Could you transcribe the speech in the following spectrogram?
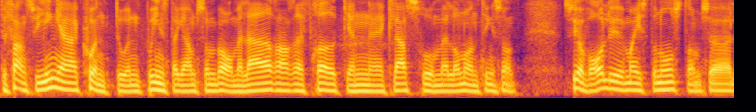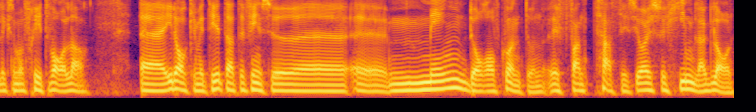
Det fanns ju inga konton på Instagram som var med lärare, fröken, eh, klassrum eller någonting sånt. Så jag valde ju Magister Nordström, så jag liksom har fritt val där. Eh, idag kan vi titta att det finns ju eh, eh, mängder av konton. Det är fantastiskt. Jag är så himla glad.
